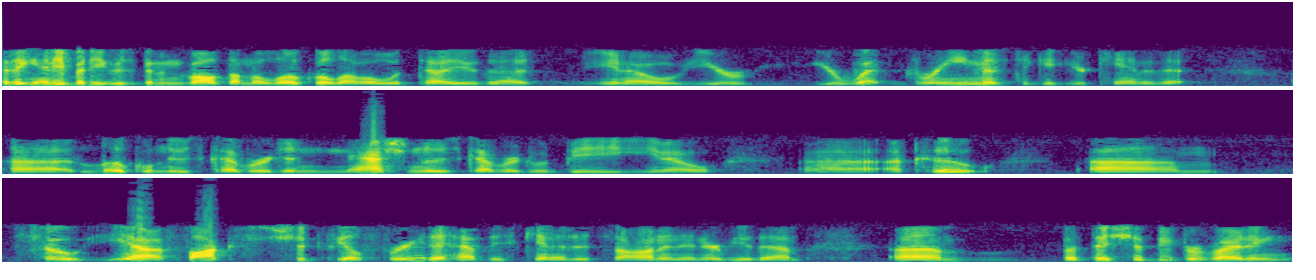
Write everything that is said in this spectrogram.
I think anybody who's been involved on the local level would tell you that you know your your wet dream is to get your candidate uh, local news coverage and national news coverage would be you know uh, a coup. Um, so yeah, Fox should feel free to have these candidates on and interview them, um, but they should be providing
